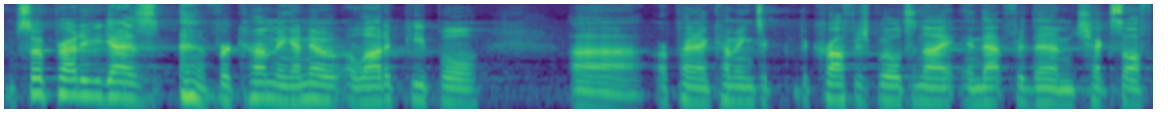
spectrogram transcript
I'm so proud of you guys for coming. I know a lot of people uh, are planning on coming to the crawfish boil tonight, and that for them checks off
